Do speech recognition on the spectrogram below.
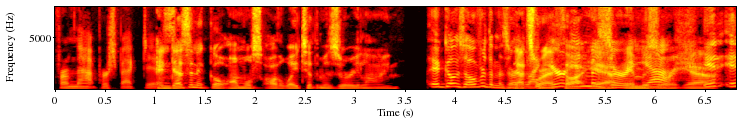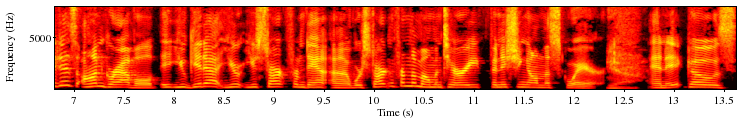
from that perspective. And doesn't it go almost all the way to the Missouri line? It goes over the Missouri That's line. What You're thought. in Missouri. Yeah, in Missouri. Yeah. yeah. It, it is on gravel. It, you get at you you start from down. Uh, we're starting from the momentary, finishing on the square. Yeah. And it goes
